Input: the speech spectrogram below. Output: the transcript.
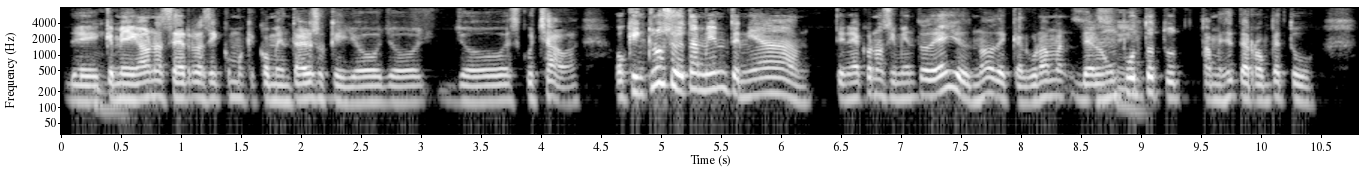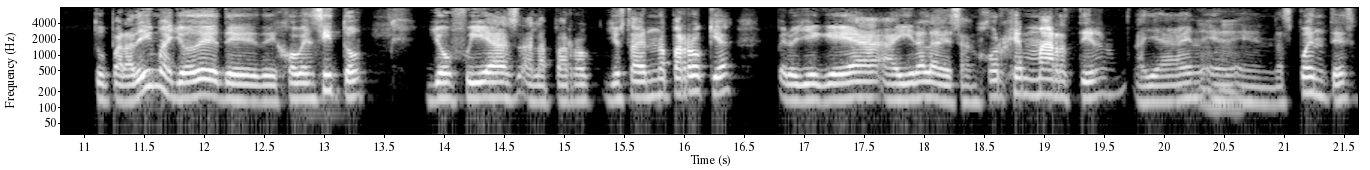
de que me llegaron a hacer así como que comentarios o que yo, yo, yo escuchaba, o que incluso yo también tenía, tenía conocimiento de ellos, ¿no? De que alguna, de algún punto tú también se te rompe tu, tu paradigma. Yo de, de, de jovencito, yo fui a, la parroquia, yo estaba en una parroquia, pero llegué a, ir a la de San Jorge Mártir, allá en, Las Puentes,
